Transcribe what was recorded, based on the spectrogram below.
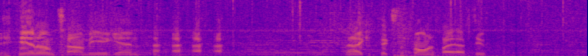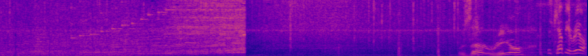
And I'm Tommy again. now I can fix the phone if I have to. Was that real? It can't be real.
